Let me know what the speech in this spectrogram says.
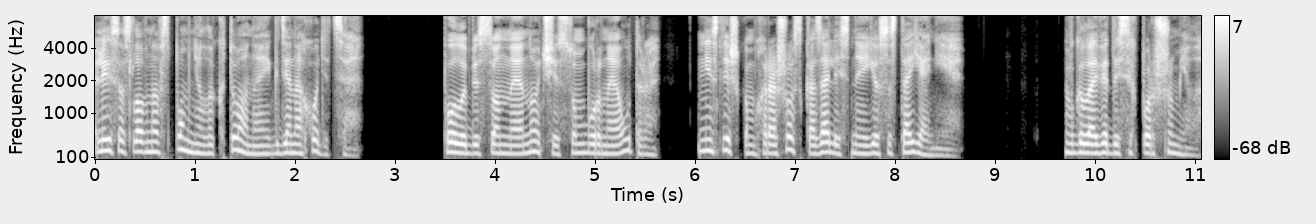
Лиса словно вспомнила, кто она и где находится. Полубессонная ночь и сумбурное утро не слишком хорошо сказались на ее состоянии. В голове до сих пор шумело.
